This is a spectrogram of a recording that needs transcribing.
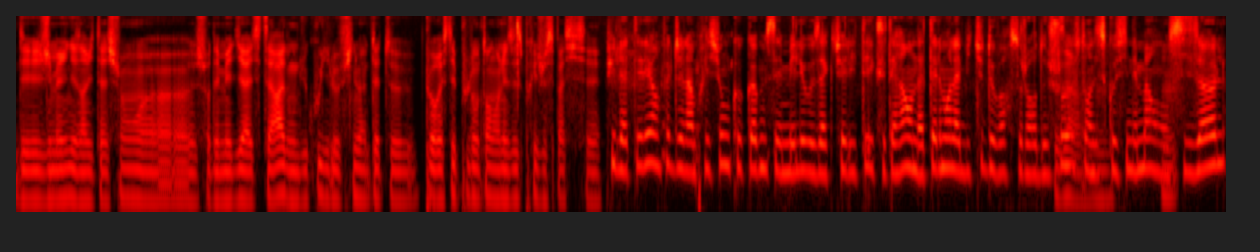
des, j'imagine des invitations sur des médias, etc. Donc du coup, le film peut-être peut rester plus longtemps dans les esprits, je sais pas si c'est... Puis la télé, en fait, j'ai l'impression que comme c'est mêlé aux actualités, etc., on a tellement l'habitude de voir ce genre de choses, tandis qu'au cinéma, on mmh. s'isole,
